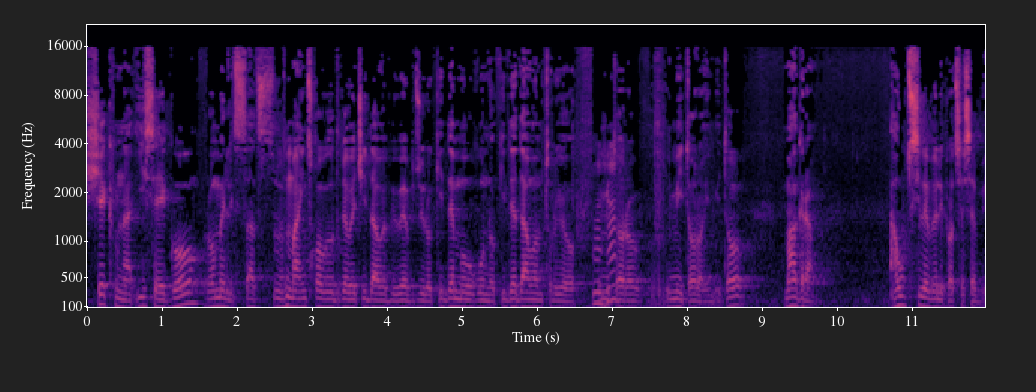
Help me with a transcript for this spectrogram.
შექმნა ის ეგო, რომელიც მაინც ყოველ დღე ვეჭიდავები ვებძვირო, კიდე მოუღუნო, კიდე დავამტრიო, იმიტომ რომ იმიტომ რომ იმიტომ, მაგრამ აუცილებელი პროცესები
